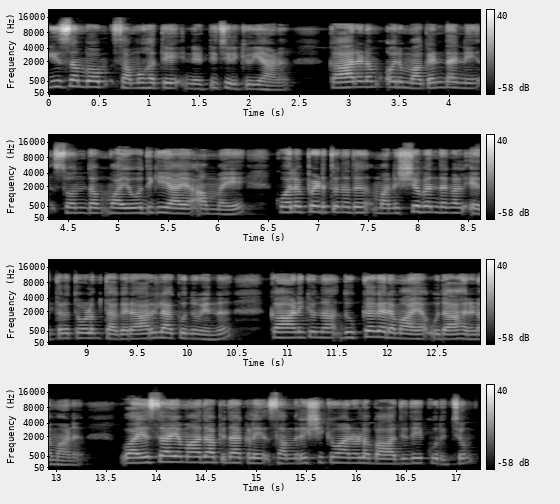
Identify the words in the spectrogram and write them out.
ഈ സംഭവം സമൂഹത്തെ ഞെട്ടിച്ചിരിക്കുകയാണ്. കാരണം ഒരു മകൻ തന്നെ സ്വന്തം വയോധികയായ അമ്മയെ കൊലപ്പെടുത്തുന്നത് മനുഷ്യബന്ധങ്ങൾ എത്രത്തോളം തകരാറിലാക്കുന്നുവെന്ന് കാണിക്കുന്ന ദുഃഖകരമായ ഉദാഹരണമാണ്. വയസ്സായ മാതാപിതാക്കളെ സംരക്ഷിക്കുവാനുള്ള ബാധ്യതയെക്കുറിച്ചും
